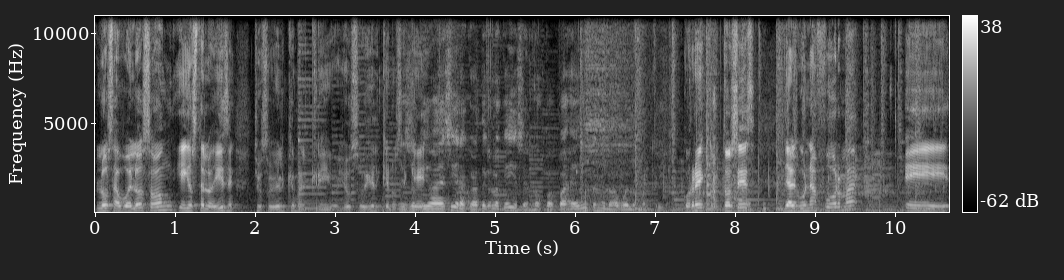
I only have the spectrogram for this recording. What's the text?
los abuelos son, y ellos te lo dicen, yo soy el que malcrio, yo soy el que no sé Eso qué. te iba a decir, acuérdate que es lo que dicen, los papás educan y los abuelos malcrian. Correcto. Entonces, de alguna forma, eh,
